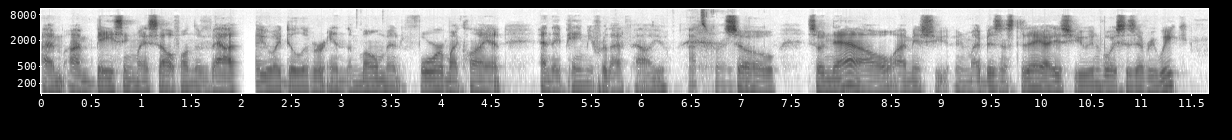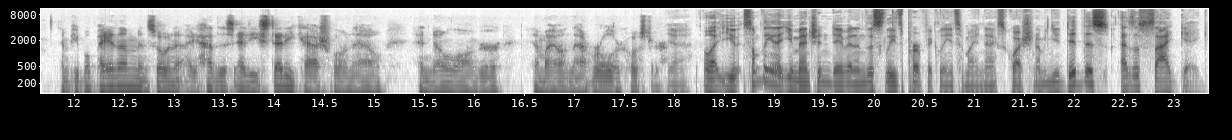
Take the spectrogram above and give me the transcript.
I'm I'm basing myself on the value I deliver in the moment for my client, and they pay me for that value. That's great. So so now I'm issue in my business today. I issue invoices every week, and people pay them, and so I have this eddy steady cash flow now, and no longer am I on that roller coaster? Yeah. Well, you, something that you mentioned, David, and this leads perfectly into my next question. I mean, you did this as a side gig.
